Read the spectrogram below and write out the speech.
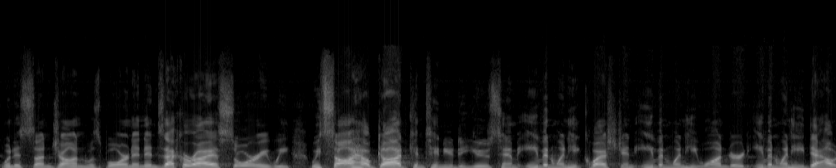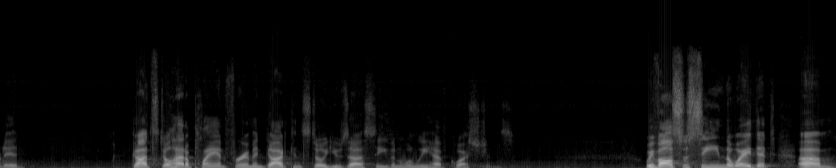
when his son John was born. And in Zechariah's story, we, we saw how God continued to use him even when he questioned, even when he wondered, even when he doubted. God still had a plan for him, and God can still use us even when we have questions. We've also seen the way that. Um,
